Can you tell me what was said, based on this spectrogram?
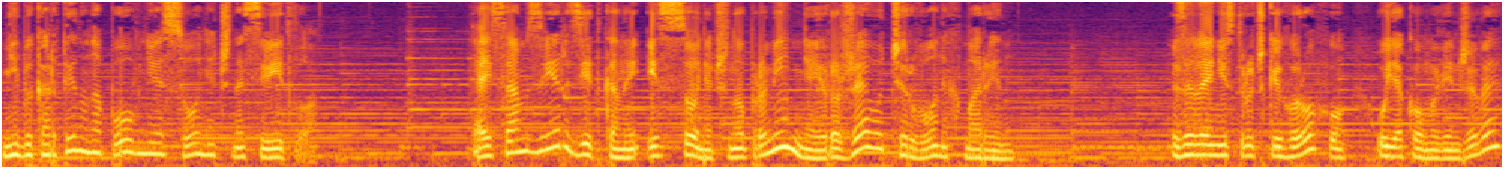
ніби картину наповнює сонячне світло. Та й сам звір зітканий із сонячного проміння і рожево-червоних хмарин. Зелені стручки гороху, у якому він живе,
